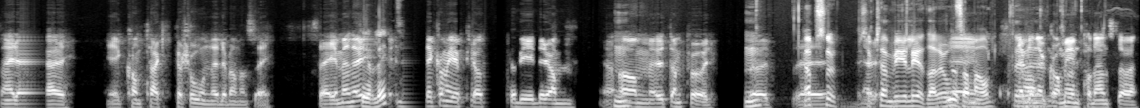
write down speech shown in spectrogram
sån här, eh, kontaktperson eller vad man säger. Men det, Trevligt. det kan vi prata vidare om, Mm. om utanför. Mm. Att, eh, Absolut, så kan vi leda det åt samma håll. Det När vi nu kommer in på den så,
